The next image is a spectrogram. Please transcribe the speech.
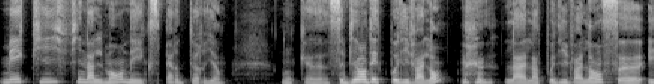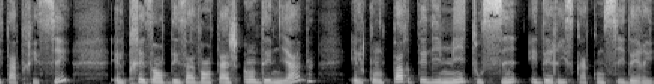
mais qui finalement n'est experte de rien. Donc, euh, c'est bien d'être polyvalent. la, polyvalence euh, est appréciée. Elle présente des avantages indéniables. Elle comporte des limites aussi et des risques à considérer.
